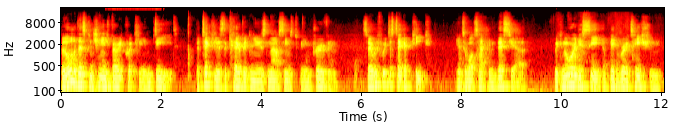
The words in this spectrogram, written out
But all of this can change very quickly indeed, particularly as the COVID news now seems to be improving. So, if we just take a peek into what's happening this year, we can already see a big rotation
